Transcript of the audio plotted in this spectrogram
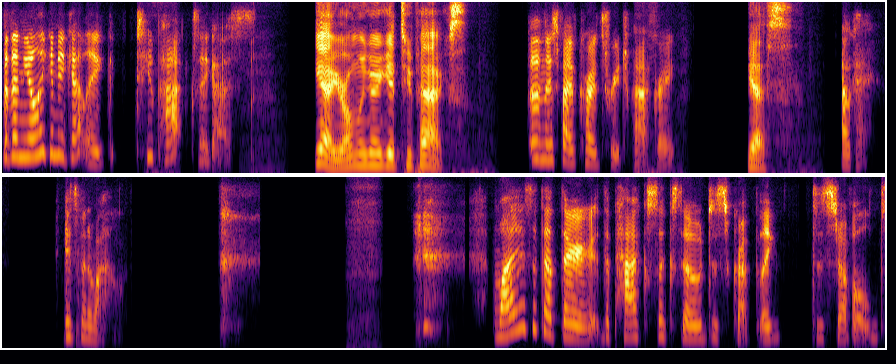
but then you're only going to get like two packs, I guess. Yeah, you're only going to get two packs. But then there's five cards for each pack, right? Yes. Okay. It's been a while. Why is it that they're the packs look so discrep like disheveled?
